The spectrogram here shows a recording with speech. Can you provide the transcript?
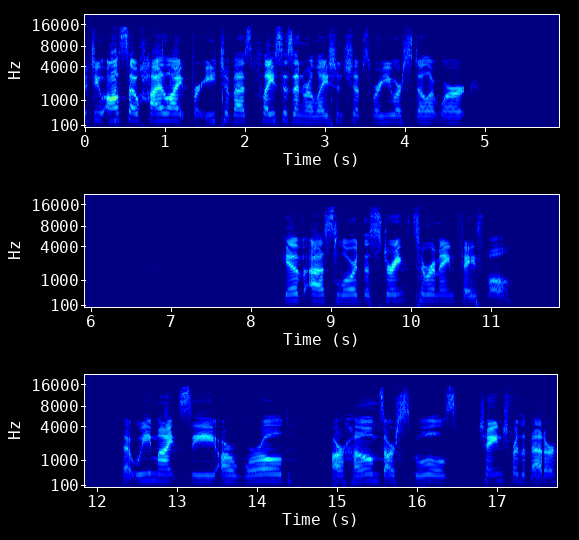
Would you also highlight for each of us places and relationships where you are still at work? Give us, Lord, the strength to remain faithful, that we might see our world, our homes, our schools change for the better.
